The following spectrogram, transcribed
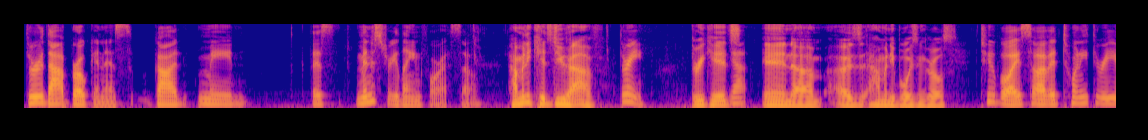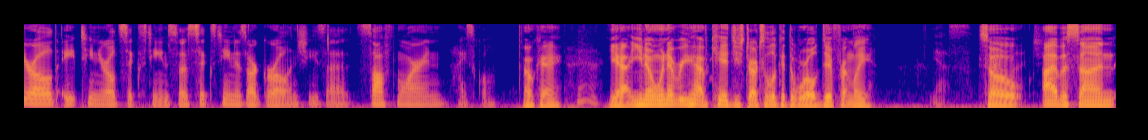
through that brokenness, God made this ministry lane for us. So, how many kids do you have? Three. Three kids? Yeah. And um, how many boys and girls? Two boys. So I have a 23 year old, 18 year old, 16. So 16 is our girl, and she's a sophomore in high school. Okay. Yeah. yeah. You know, whenever you have kids, you start to look at the world differently. Yes. So I have a son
